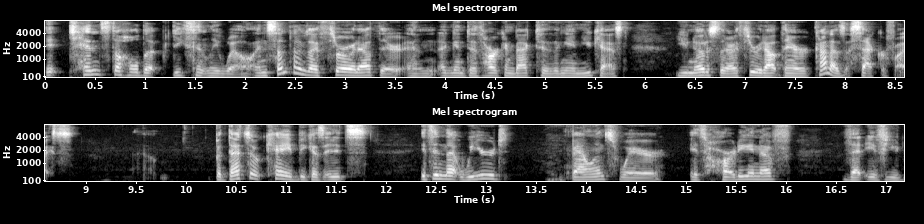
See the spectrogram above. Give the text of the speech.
it tends to hold up decently well. And sometimes I throw it out there, and again to harken back to the game you cast, you notice that I threw it out there kind of as a sacrifice. Um, but that's okay because it's it's in that weird balance where it's hardy enough that if you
